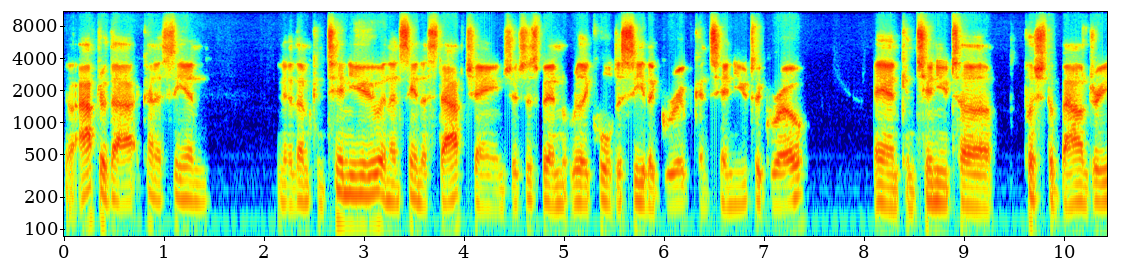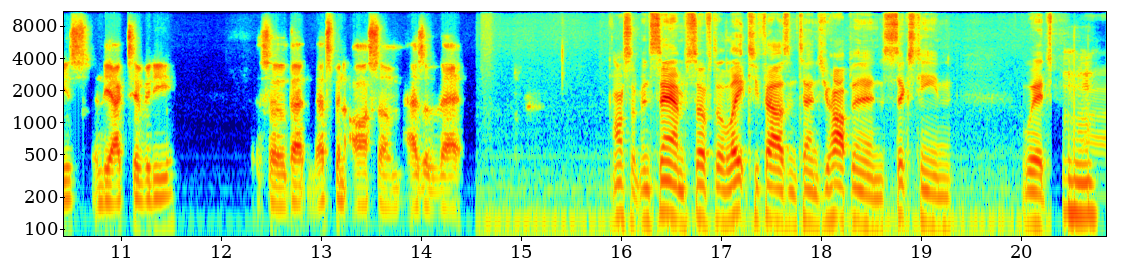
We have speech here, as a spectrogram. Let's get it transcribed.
you know, after that, kind of seeing you know them continue and then seeing the staff change it's just been really cool to see the group continue to grow and continue to push the boundaries in the activity so that that's been awesome as a vet awesome and sam so for the late 2010s you hopped in in 16 which mm-hmm. uh,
